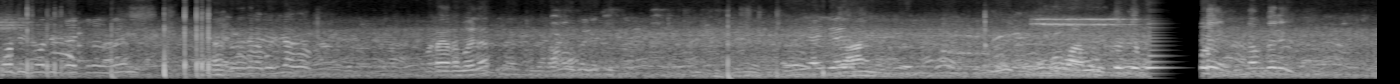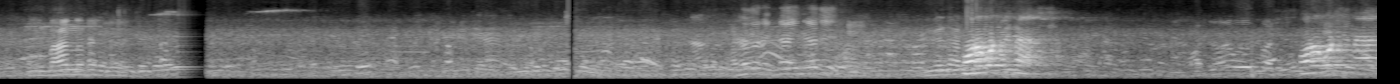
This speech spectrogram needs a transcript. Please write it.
পঁচিশ পঁচিশ গাইড জানেন ওটা একটা মহিলা পরবর্তী ম্যাচ পরবর্তী ম্যাচ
